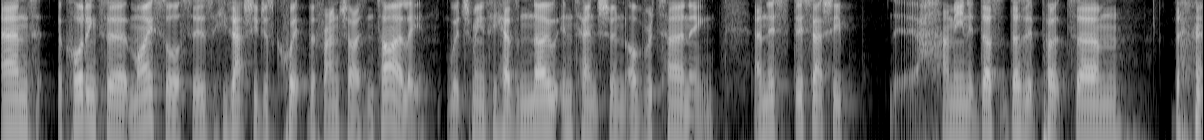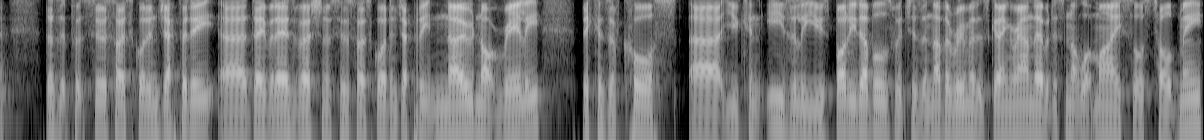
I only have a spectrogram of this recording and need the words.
And according to my sources, he's actually just quit the franchise entirely, which means he has no intention of returning. And this this actually I mean, it does. Does it put um, does it put Suicide Squad in jeopardy? Uh, David Ayer's version of Suicide Squad in jeopardy? No, not really, because of course uh, you can easily use body doubles, which is another rumor that's going around there, but it's not what my source told me.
